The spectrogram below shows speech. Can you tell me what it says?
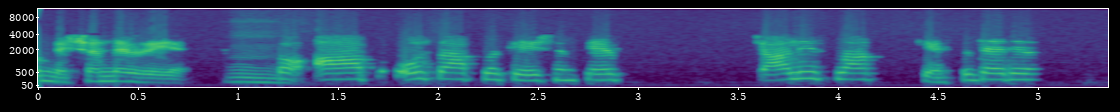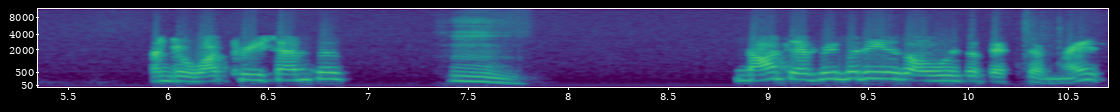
commission मिल रही है तो आप उस application के 40 लाख कैसे दे रहे हो under what pretenses not everybody is always a victim right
